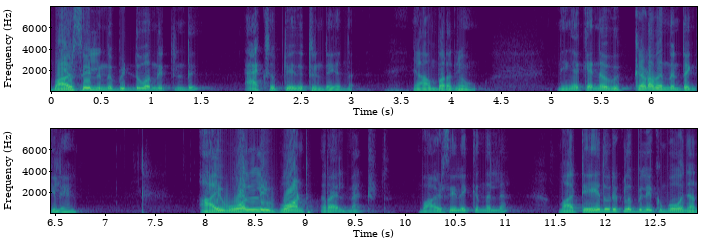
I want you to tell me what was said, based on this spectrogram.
ബാഴ്സയിൽ നിന്ന് ബിഡ് വന്നിട്ടുണ്ട് ആക്സെപ്റ്റ് ചെയ്തിട്ടുണ്ട് എന്ന്. ഞാൻ പറഞ്ഞു നിങ്ങൾക്ക് എന്നെ വിൽക്കണമെന്നുണ്ടെങ്കിൽ I only want Real Madrid ബാഴ്സയിലേക്കെന്നല്ല മറ്റേതൊരു ക്ലബിലേക്കും പോകാൻ ഞാൻ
